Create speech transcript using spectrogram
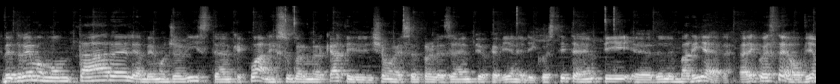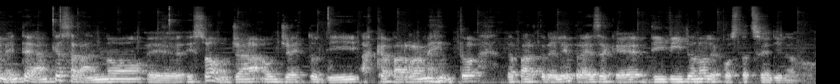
Vedremo montare, le abbiamo già viste anche qua nei supermercati, diciamo che è sempre l'esempio che viene di questi tempi, eh, delle barriere. E queste ovviamente anche saranno eh, e sono già oggetto di accaparramento da parte delle imprese che dividono le postazioni di lavoro.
